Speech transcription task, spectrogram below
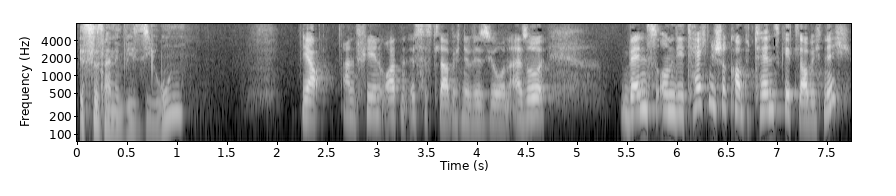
Ist es eine Vision? Ja, an vielen Orten ist es, glaube ich, eine Vision. Also wenn es um die technische Kompetenz geht, glaube ich nicht.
